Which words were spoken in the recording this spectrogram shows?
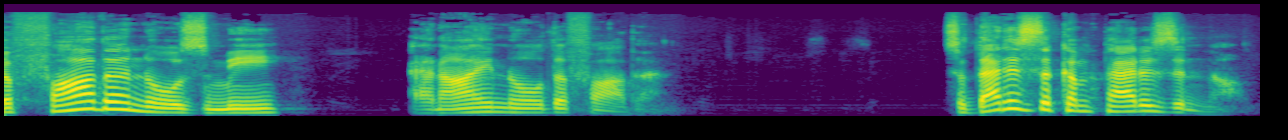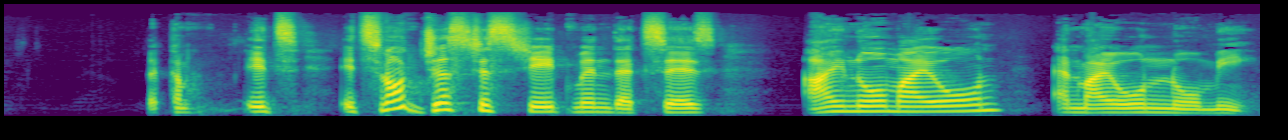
the Father knows me, and I know the Father. So that is the comparison now. The com- it's, it's not just a statement that says, I know my own, and my own know me.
